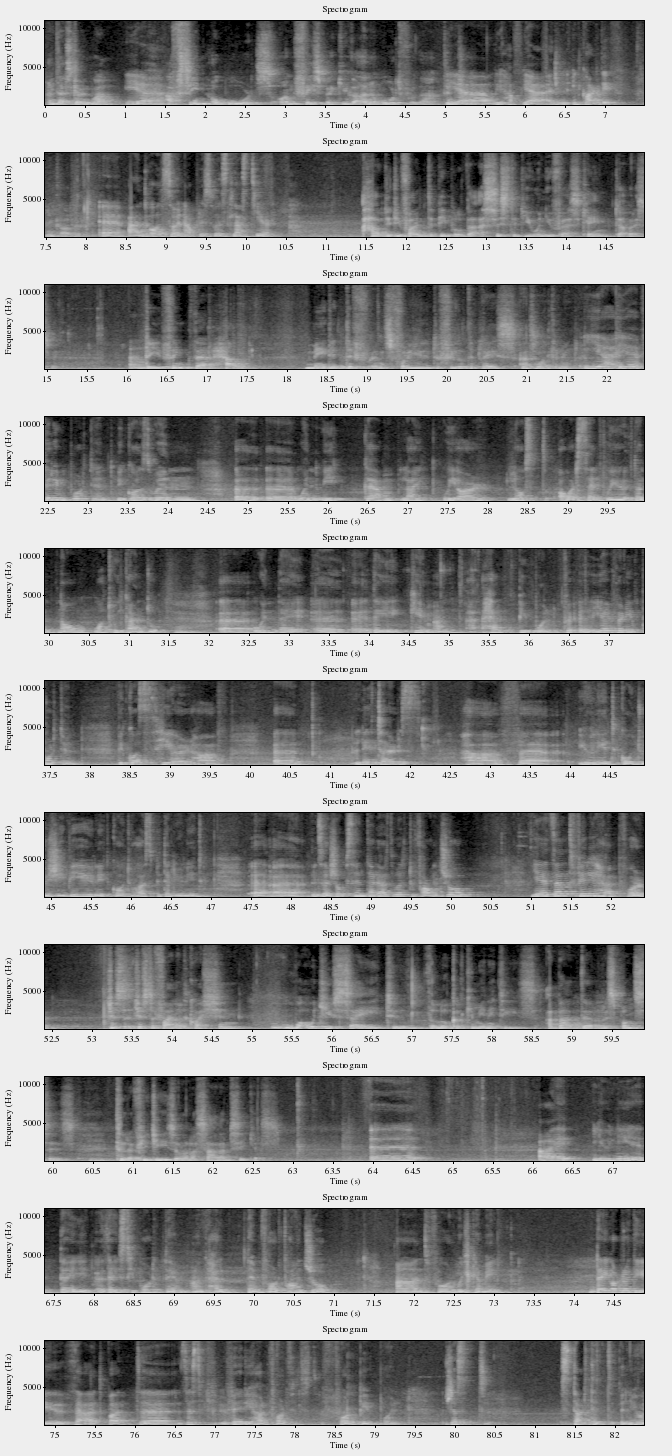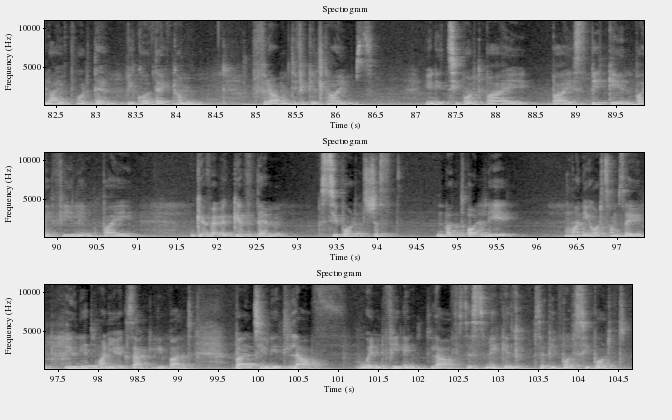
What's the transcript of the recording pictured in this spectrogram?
And that's going well. yeah. I've seen awards on Facebook. You got an award for that, didn't Yeah, we have yeah in, in Cardiff? In Cardiff. uh, and also in Aberystwyth last year. How did you find the people that assisted you when you first came to Aberystwyth? Uh, Do you think their help made a difference for you to feel the place as welcoming place? Yeah, yeah, very important because when uh, uh, when we come, like we are lost ourselves, we don't know what we can do. Uh, when they uh, uh, they came and help people, uh, yeah, very important because here have uh, letters. Have uh, you need go to GP, you need go to hospital, you need uh, uh, in the job center as well to find job. Yeah, that's very helpful. Just, just a final question. What would you say to the local communities about their responses to refugees or asylum seekers? Uh, I you need they they support them and help them for found job and for welcoming they already that, but uh, this very helpful for people. Just started a new life for them because they come from difficult times. You need support by by speaking, by feeling, by give give them support. Just not only money or something. You need money exactly, but but you need love. When feeling love, this making the people support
